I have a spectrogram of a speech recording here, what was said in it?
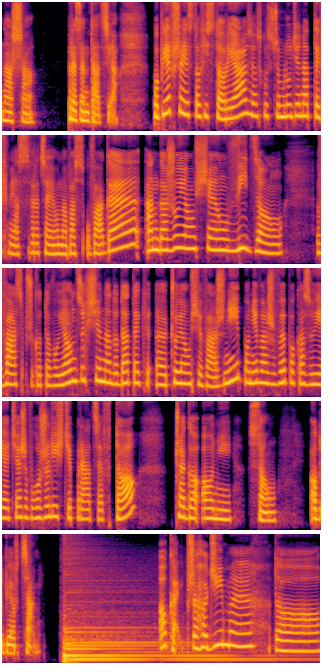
nasza prezentacja. Po pierwsze, jest to historia, w związku z czym ludzie natychmiast zwracają na Was uwagę, angażują się, widzą Was przygotowujących się, na dodatek e, czują się ważni, ponieważ Wy pokazujecie, że włożyliście pracę w to, czego oni są odbiorcami. Ok, przechodzimy do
